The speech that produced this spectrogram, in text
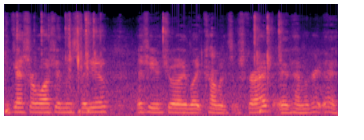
Thank you guys for watching this video. If you enjoyed, like, comment, subscribe, and have a great day.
